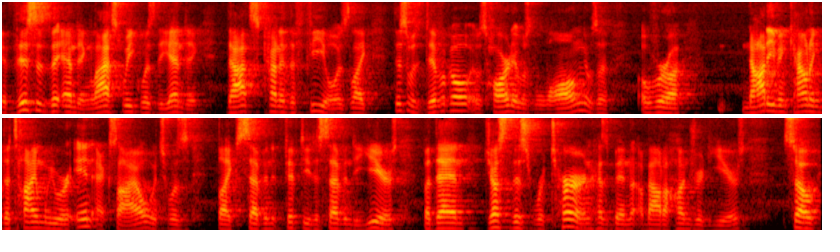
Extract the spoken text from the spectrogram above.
if this is the ending, last week was the ending, that's kind of the feel. Is like this was difficult, it was hard, it was long, it was a, over a, not even counting the time we were in exile, which was like 70, 50 to 70 years, but then just this return has been about 100 years. So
